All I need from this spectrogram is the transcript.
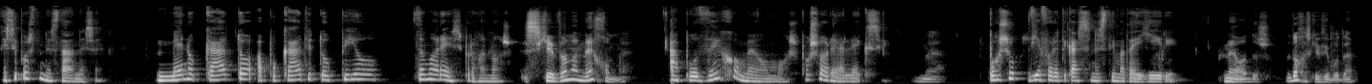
Εσύ πώς την αισθάνεσαι; Μένω κάτω από κάτι το οποίο δεν μου αρέσει προφανώς. Σχεδόν ανέχομαι. Αποδέχομαι όμως. Πόσο ωραία λέξη. Ναι. Πόσο διαφορετικά συναισθήματα γύρει. Ναι, όντως. Δεν το είχα σκεφτεί ποτέ.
